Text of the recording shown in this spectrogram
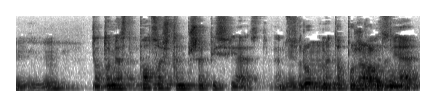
Mhm. Natomiast po coś ten przepis jest, więc Mhm. róbmy to No, porządnie. rozumiem.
